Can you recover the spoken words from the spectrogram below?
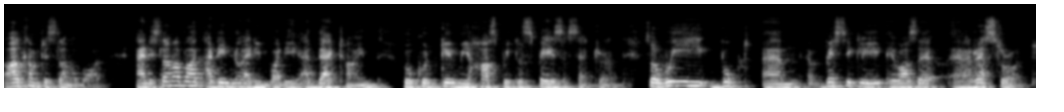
I'll come to Islamabad. And Islamabad, I didn't know anybody at that time who could give me hospital space, etc. So we booked, um, basically, it was a, a restaurant.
